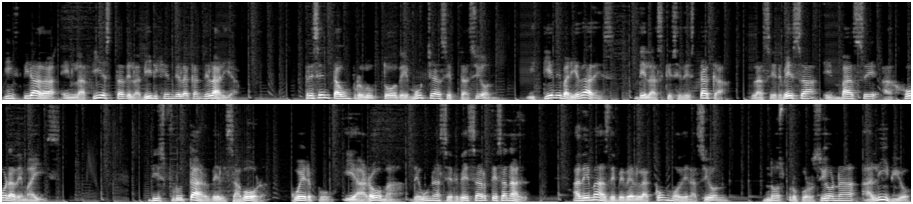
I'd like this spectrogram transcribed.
inspirada en la fiesta de la Virgen de la Candelaria. Presenta un producto de mucha aceptación y tiene variedades, de las que se destaca la cerveza en base a jora de maíz. Disfrutar del sabor, cuerpo y aroma de una cerveza artesanal, además de beberla con moderación, nos proporciona alivio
